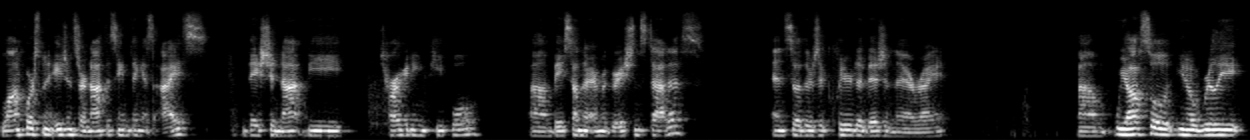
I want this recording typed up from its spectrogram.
law enforcement agents are not the same thing as ICE. They should not be targeting people um, based on their immigration status. And so there's a clear division there, right? Um, we also, you know, really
